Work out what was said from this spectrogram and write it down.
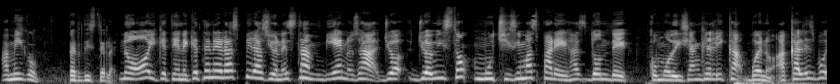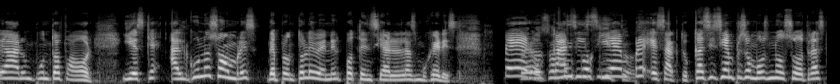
amigo, perdiste la. No, y que tiene que tener aspiraciones también. O sea, yo, yo he visto muchísimas parejas donde, como dice Angélica, bueno, acá les voy a dar un punto a favor. Y es que algunos hombres de pronto le ven el potencial a las mujeres. Pero, casi siempre, exacto, casi siempre somos nosotras.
